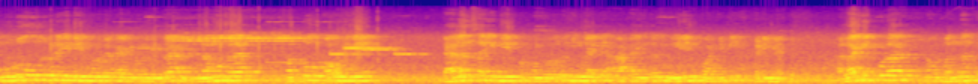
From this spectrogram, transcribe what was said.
ಮೂರು ಊರುಗಳಿಗೆ ನೀರು ಕೊಡಬೇಕಾಗಿರೋದ್ರಿಂದ ನಮಗೆ ಮತ್ತು ಅವರಿಗೆ ಬ್ಯಾಲೆನ್ಸ್ ಆಗಿ ನೀರು ಕೊಡ್ಕೊಂಡು ಹೋದ್ರು. ಹೀಗಾಗಿ ಆ ಟೈಮ್ದಲ್ಲಿ ನೀರಿನ ಕ್ವಾಂಟಿಟಿ ಕಡಿಮೆ ಆಯಿತು. ಅದಾಗಿ ಕೂಡ ನಾವು ಬಂದಂಥ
